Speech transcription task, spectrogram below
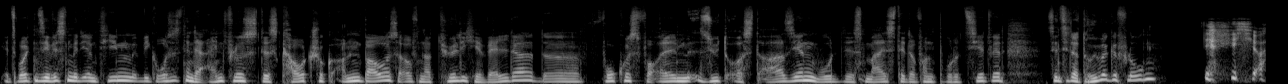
Jetzt wollten Sie wissen mit Ihrem Team, wie groß ist denn der Einfluss des Kautschukanbaus auf natürliche Wälder? Der Fokus vor allem Südostasien, wo das meiste davon produziert wird. Sind Sie da drüber geflogen? Ja,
